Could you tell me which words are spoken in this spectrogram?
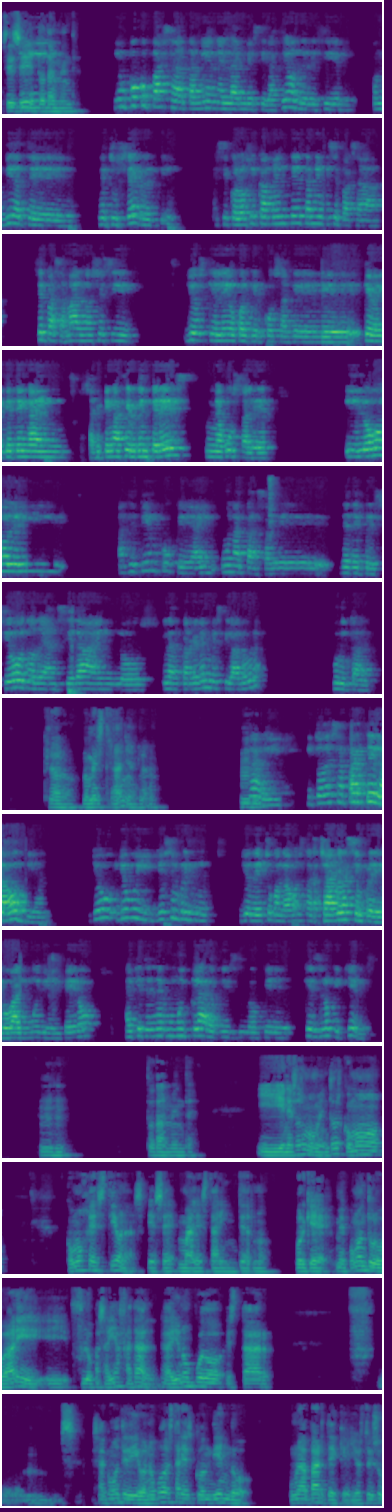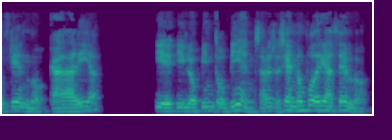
sí, sí, totalmente. Y un poco pasa también en la investigación, de decir, olvídate de tu ser, de ti, que psicológicamente también se pasa, se pasa mal, no sé si yo es que leo cualquier cosa que, que, tenga, que tenga cierto interés, me gusta leer. Y luego leí hace tiempo que hay una tasa de, depresión o de ansiedad en los, la carrera investigadora brutal. Claro, no me extraña, claro. Claro, y, y, toda esa parte la odian. Yo, yo voy, yo siempre, yo de hecho cuando hago estas charlas siempre digo, vale, muy bien, pero hay que tener muy claro qué es lo que, es lo que quieres. Totalmente. Y en esos momentos, ¿cómo, ¿cómo gestionas ese malestar interno? Porque me pongo en tu lugar y, lo pasaría fatal. O sea, yo no puedo estar, sea, ¿cómo te digo? No puedo estar escondiendo una parte que yo estoy sufriendo cada día y, y, lo pinto bien, ¿sabes? O sea, no podría hacerlo.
